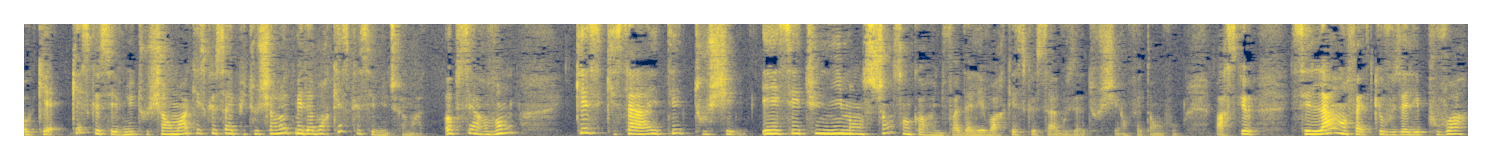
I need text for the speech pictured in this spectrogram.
ok, qu'est-ce que c'est venu toucher en moi, qu'est-ce que ça a pu toucher en l'autre, mais d'abord, qu'est-ce que c'est venu toucher en moi? Observons qu'est-ce que ça a été touché. Et c'est une immense chance, encore une fois, d'aller voir qu'est-ce que ça vous a touché en fait en vous. Parce que c'est là en fait que vous allez pouvoir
